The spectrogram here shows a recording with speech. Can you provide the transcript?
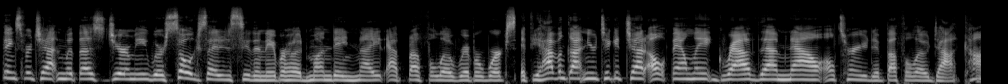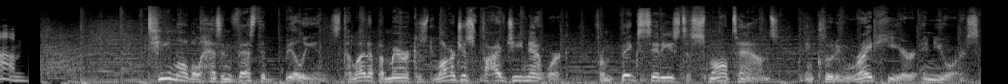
Thanks for chatting with us, Jeremy. We're so excited to see the neighborhood Monday night at Buffalo Riverworks. If you haven't gotten your tickets yet, Alt Family, grab them now. AlternativeBuffalo.com. T-Mobile has invested billions to light up America's largest 5G network from big cities to small towns, including right here in yours.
